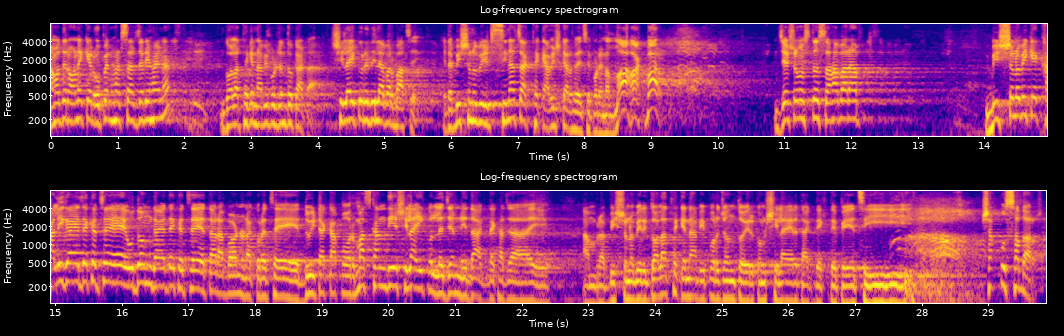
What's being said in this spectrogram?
আমাদের অনেকের ওপেন হার্ট সার্জারি হয় না? গলা থেকে নাভি পর্যন্ত কাটা। সেলাই করে দিলে আবার বাঁচে। এটা বিশ্বনবীর সিনা চাক থেকে আবিষ্কার হয়েছে, পড়েন। আল্লাহ আকবার! যে সমস্ত সাহাবারা বিশ্বনবীকে খালি গায়ে দেখেছে, উদম গায়ে দেখেছে, তারা বর্ণনা করেছে, দুইটা কাপড় মাঝখান দিয়ে সেলাই করলে যেমনি দাগ দেখা যায়, আমরা বিশ্বনবীর গলা থেকে নাভি পর্যন্ত এরকম সেলাইয়ের দাগ দেখতে পেয়েছি। শাক্কু সাদার।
